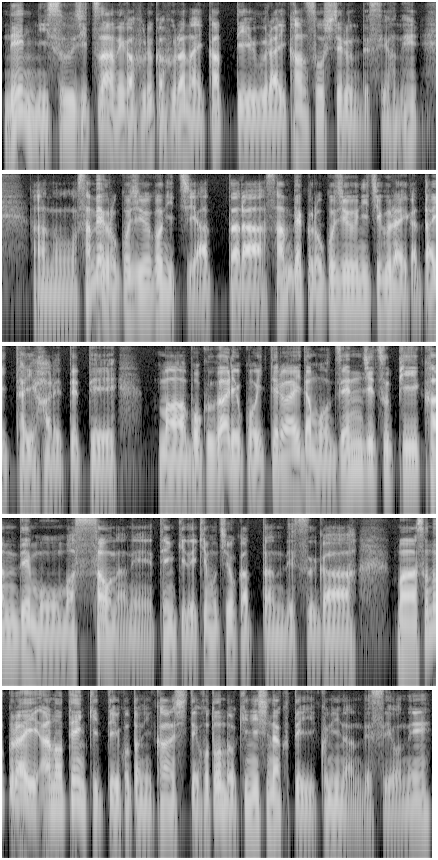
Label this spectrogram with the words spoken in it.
年に数日雨が降るか降らないかっていうぐらい乾燥してるんですよね。あの、365日あったら360日ぐらいがだいたい晴れてて、まあ僕が旅行行ってる間も前日ピーカンでも真っ青なね天気で気持ちよかったんですがまあそのくらいあの天気っていうことに関してほとんど気にしなくていい国なんですよね。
